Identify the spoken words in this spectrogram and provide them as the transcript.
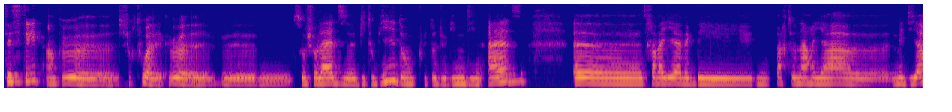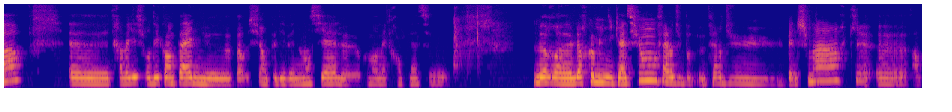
testé un peu, surtout avec eux, le social ads B2B, donc plutôt du LinkedIn ads. Euh, travailler avec des partenariats euh, médias, euh, travailler sur des campagnes, bah aussi un peu d'événementiel, comment mettre en place leur leur communication, faire du faire du benchmark, enfin,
